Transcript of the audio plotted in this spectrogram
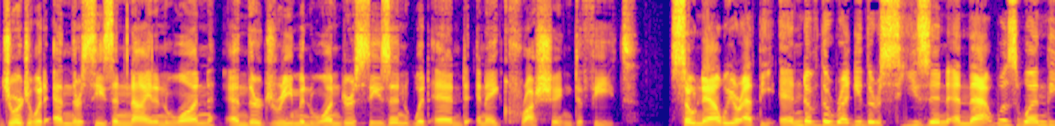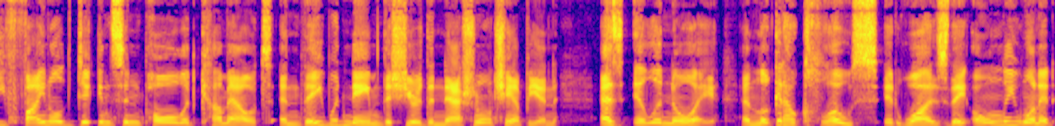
Georgia would end their season 9 and 1 and their dream and wonder season would end in a crushing defeat. So now we are at the end of the regular season, and that was when the final Dickinson poll would come out, and they would name this year the national champion as Illinois. And look at how close it was. They only won it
